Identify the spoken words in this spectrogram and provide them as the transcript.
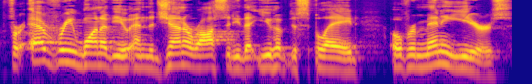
for every one of you and the generosity that you have displayed over many years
